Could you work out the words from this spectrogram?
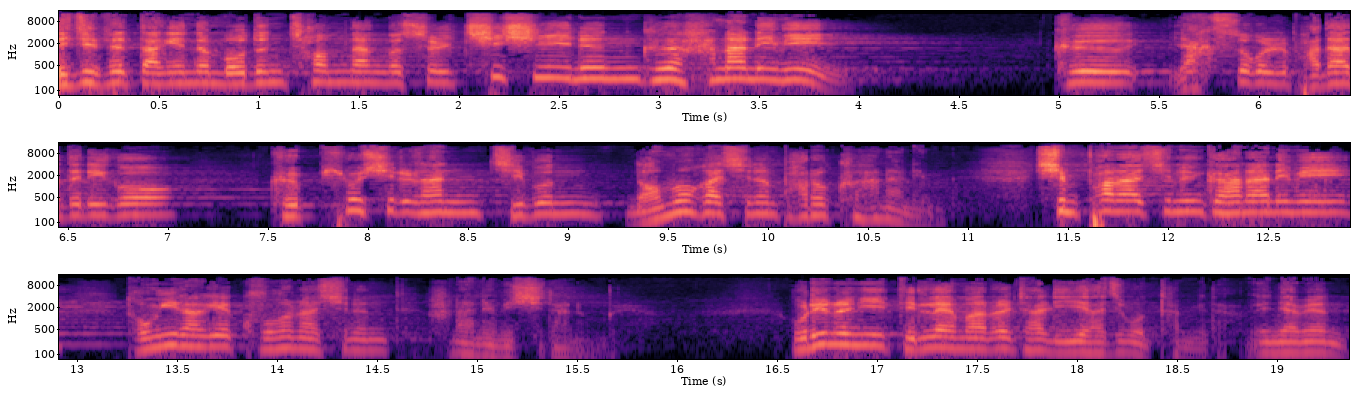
이집트 땅에 있는 모든 처음 난 것을 치시는 그 하나님이 그 약속을 받아들이고 그 표시를 한 집은 넘어가시는 바로 그 하나님. 심판하시는 그 하나님이 동일하게 구원하시는 하나님이시라는 거예요. 우리는 이 딜레마를 잘 이해하지 못합니다. 왜냐하면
